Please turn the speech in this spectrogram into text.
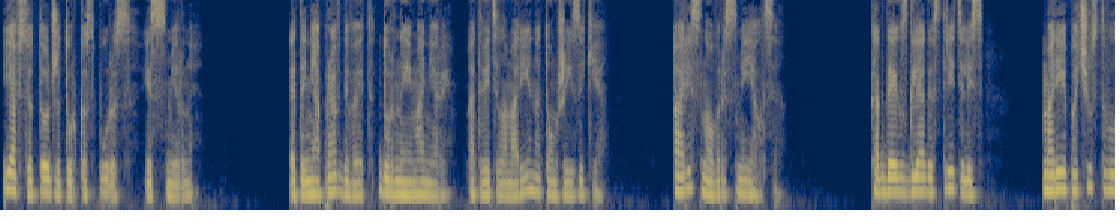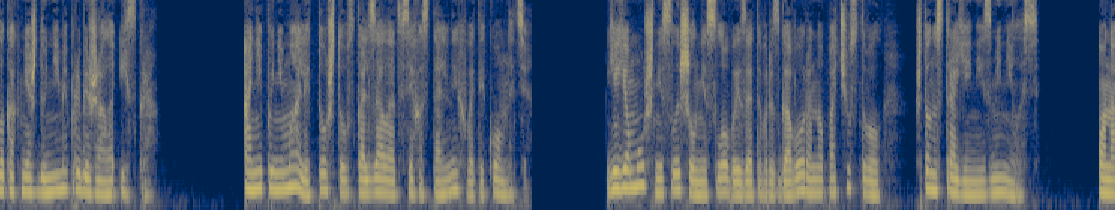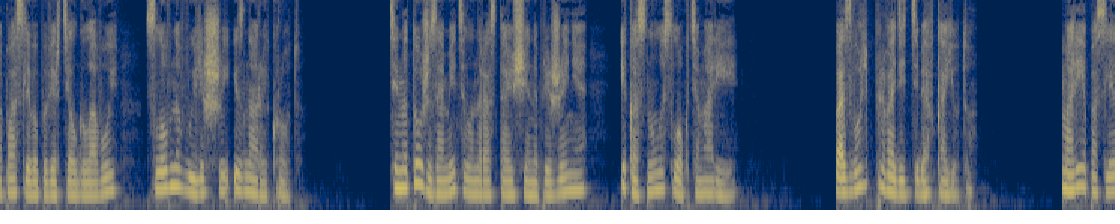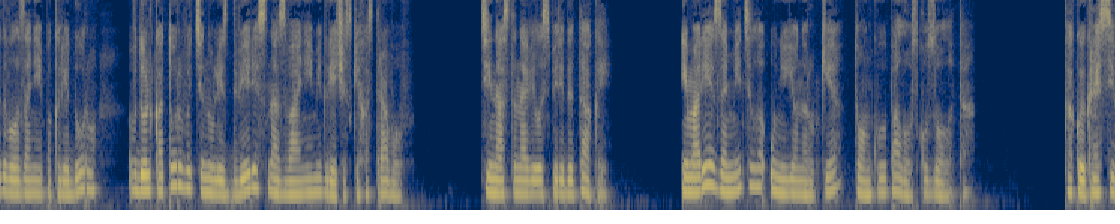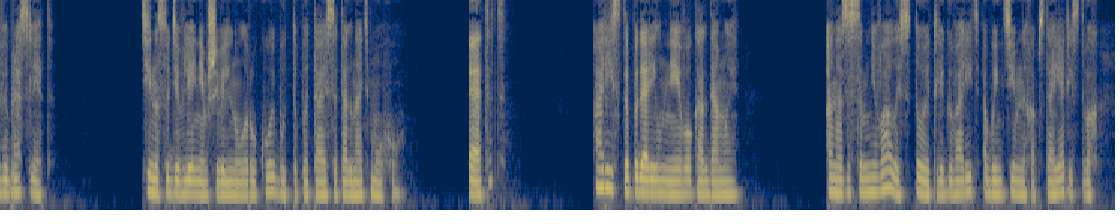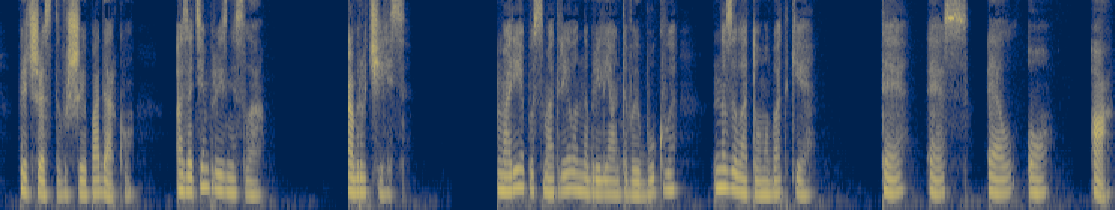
я все тот же Туркаспурос из Смирны. «Это не оправдывает дурные манеры», — ответила Мария на том же языке. Ари снова рассмеялся. Когда их взгляды встретились, Мария почувствовала, как между ними пробежала искра. Они понимали то, что ускользало от всех остальных в этой комнате. Ее муж не слышал ни слова из этого разговора, но почувствовал, что настроение изменилось. Он опасливо повертел головой, словно вылезший из норы крот. Тина тоже заметила нарастающее напряжение и коснулась локтя Марии. «Позволь проводить тебя в каюту». Мария последовала за ней по коридору, вдоль которого тянулись двери с названиями греческих островов. Тина остановилась перед Итакой, и Мария заметила у нее на руке тонкую полоску золота. «Какой красивый браслет!» Тина с удивлением шевельнула рукой, будто пытаясь отогнать муху. «Этот?» Ариста подарил мне его, когда мы... Она засомневалась, стоит ли говорить об интимных обстоятельствах, предшествовавшие подарку, а затем произнесла. Обручились. Мария посмотрела на бриллиантовые буквы, на золотом ободке. Т, С, Л, О, А.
